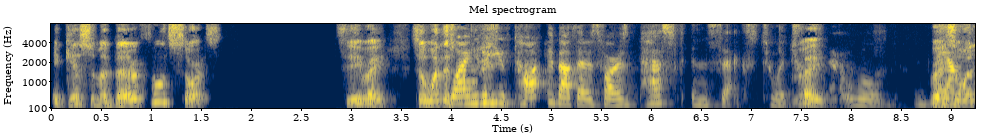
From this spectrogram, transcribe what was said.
it gives them a better food source. See, right? So when this well, I know you've talked about that as far as pest insects to a tree right. that will right. So when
